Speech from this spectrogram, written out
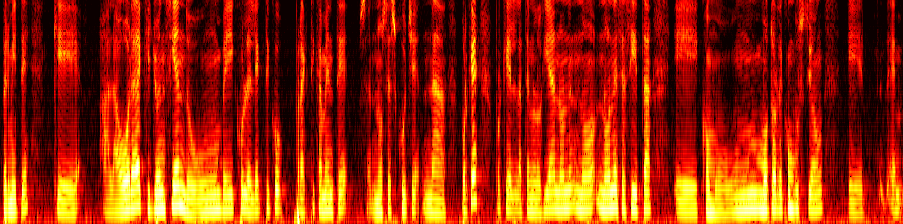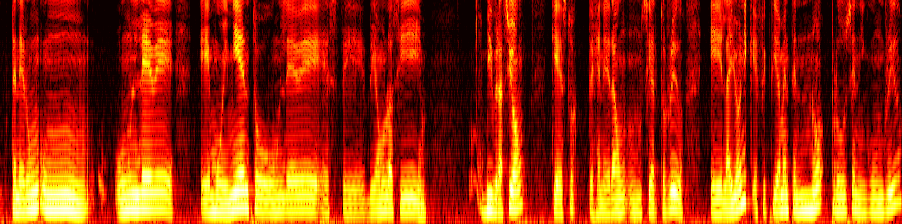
permite que a la hora de que yo enciendo un vehículo eléctrico, prácticamente o no se escuche nada. ¿Por qué? Porque la tecnología no, no, no necesita, eh, como un motor de combustión, eh, tener un, un, un leve eh, movimiento, un leve, este, digámoslo así, vibración, que esto te genera un cierto ruido. El Ionic efectivamente no produce ningún ruido.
